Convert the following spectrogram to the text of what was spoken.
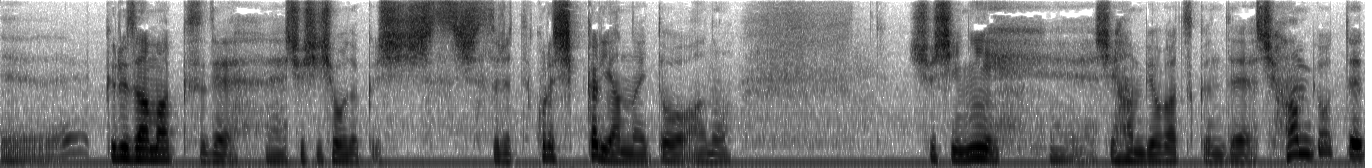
えー、クルーザーマックスで、えー、手指消毒するって。これしっかりやんないとあの種子に、えー、市販病がつくんで市販病って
